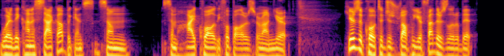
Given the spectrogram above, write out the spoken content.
where they kind of stack up against some some high quality footballers around Europe. Here's a quote to just ruffle your feathers a little bit.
